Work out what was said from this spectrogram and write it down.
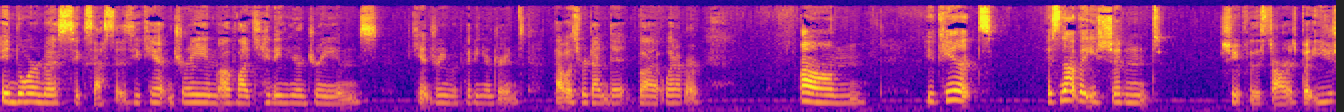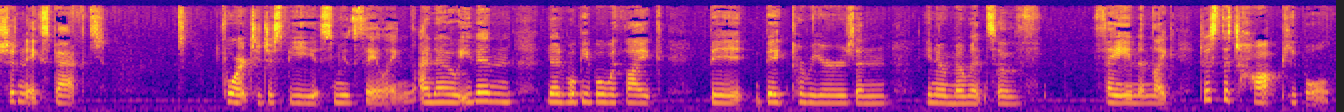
enormous successes. You can't dream of like hitting your dreams. You can't dream of hitting your dreams. That was redundant, but whatever. Um, you can't. It's not that you shouldn't shoot for the stars, but you shouldn't expect for it to just be smooth sailing. I know even notable people with like big big careers and you know moments of fame and like just the top people.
